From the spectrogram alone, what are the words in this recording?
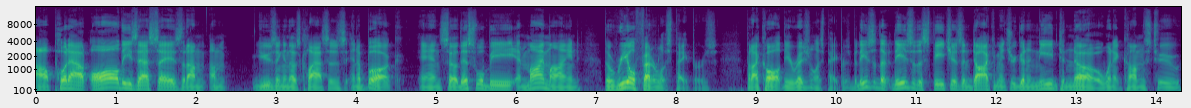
I'll put out all these essays that I'm, I'm using in those classes in a book. And so this will be, in my mind, the real Federalist Papers, but I call it the Originalist Papers. But these are the these are the speeches and documents you're going to need to know when it comes to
